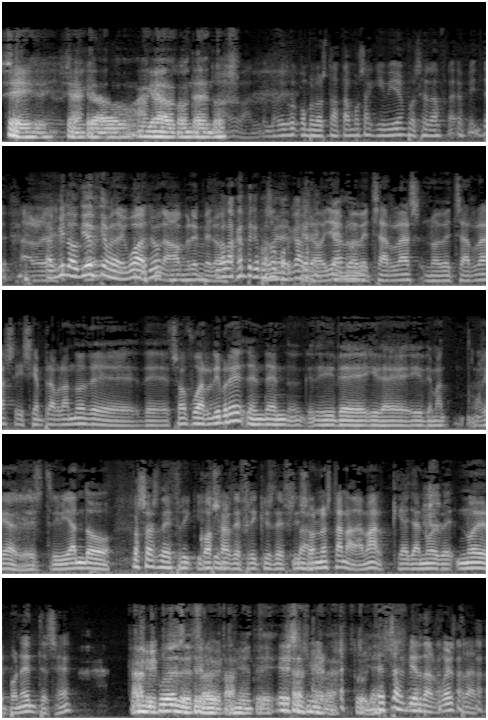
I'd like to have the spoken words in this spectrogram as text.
Sí, sí, se han quedado, han quedado contentos. Lo digo como los tratamos aquí bien, pues era... A mí la audiencia me da igual. Yo, No, hombre, pero- yo a la gente que pasó por casa. Pero oye, nueve charlas, nueve charlas y siempre hablando de, de software libre de- de- y de, y de, y de o sea, estribiando Cosas de friki. cosas sí. de frikis de. Claro. No está nada mal que haya nueve, nueve ponentes, ¿eh? Cami, puedes decirlo abiertamente. Esas mierdas tuyas. Esas mierdas vuestras.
